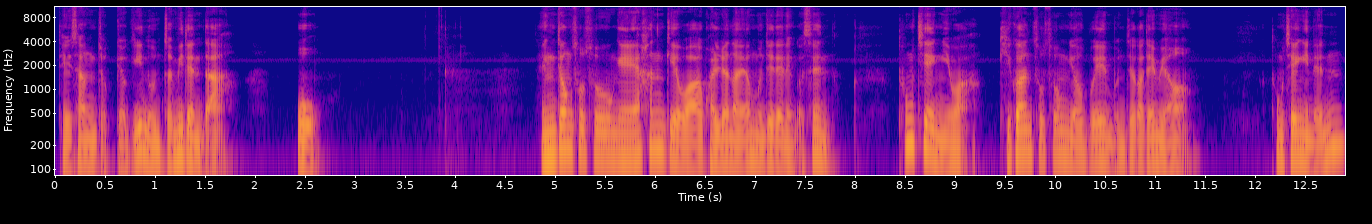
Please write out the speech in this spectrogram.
대상적격이 논점이 된다. 5. 행정소송의 한계와 관련하여 문제되는 것은 통치행위와 기관소송 여부의 문제가 되며 통치행위는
